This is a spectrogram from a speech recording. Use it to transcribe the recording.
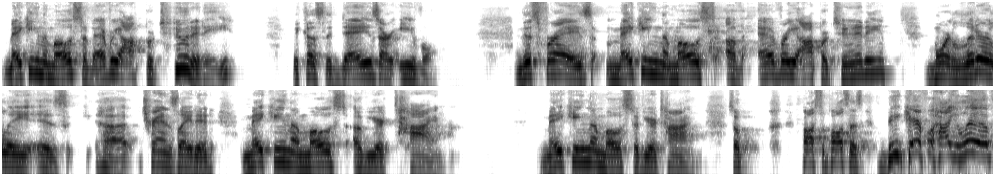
making the most of every opportunity because the days are evil. And this phrase, making the most of every opportunity, more literally is uh, translated, making the most of your time. Making the most of your time. So, Apostle Paul says, Be careful how you live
